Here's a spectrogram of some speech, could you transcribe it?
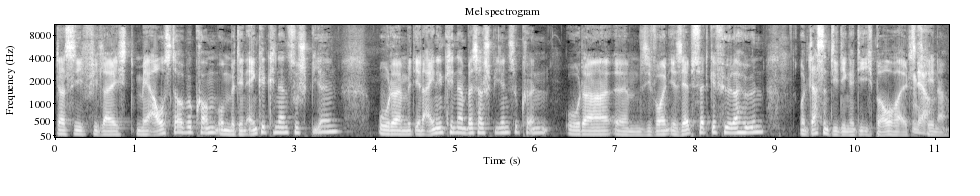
dass sie vielleicht mehr Ausdauer bekommen, um mit den Enkelkindern zu spielen oder mit ihren eigenen Kindern besser spielen zu können oder ähm, sie wollen ihr Selbstwertgefühl erhöhen und das sind die Dinge, die ich brauche als ja, Trainer.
